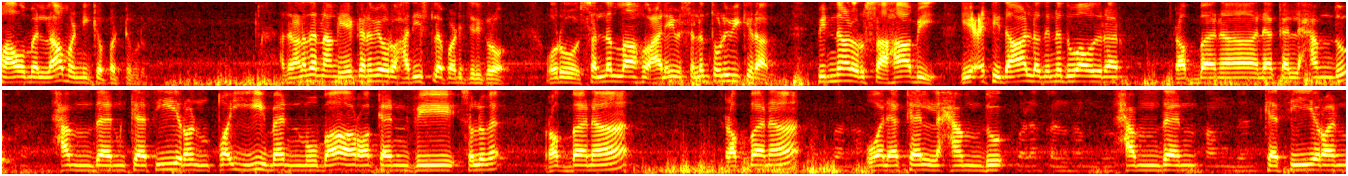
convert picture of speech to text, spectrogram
பாவமெல்லாம் மன்னிக்கப்பட்டு விடும் அதனால தான் நாங்கள் ஏற்கனவே ஒரு ஹதீஸில் படிச்சிருக்கிறோம். ஒரு சல்லல்லாஹு அலைவ செல்லம் தொழுவிக்கிறார். பின்னால் ஒரு சஹாபி ஏத்திதால் வந்து என்ன துவாவுகிறார் ரப்பனா லக்கல் ஹம்து ஹம்தன் கசீரன் தொய்யீபன் முபாரகன் ஃபி சொல்லுங்க. ரப்பனா ரப்பனா ஒலக்கல் ஹம்து ஹம்தன் கசீரன்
